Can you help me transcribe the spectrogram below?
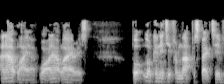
an outlier, what an outlier is. But looking at it from that perspective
